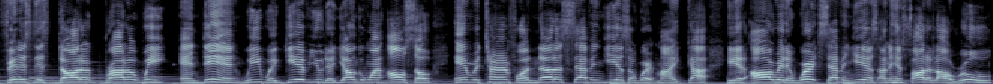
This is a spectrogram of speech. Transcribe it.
Finish this daughter, brother, wheat, and then we will give you the younger one also in return for another seven years of work. My God, he had already worked seven years under his father-in-law rule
